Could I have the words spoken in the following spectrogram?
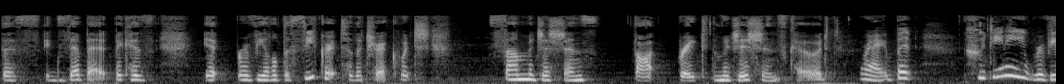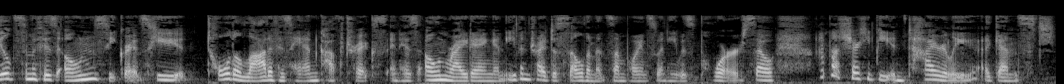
this exhibit because it revealed the secret to the trick, which some magicians thought break the magician's code. Right, but Houdini revealed some of his own secrets. He told a lot of his handcuff tricks in his own writing and even tried to sell them at some points when he was poor. So I'm not sure he'd be entirely against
